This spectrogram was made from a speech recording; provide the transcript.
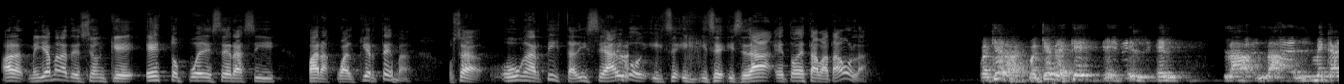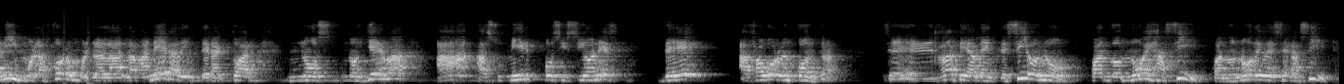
Ahora, me llama la atención que esto puede ser así para cualquier tema. O sea, un artista dice algo y se, da toda esta bataola. Cualquiera, cualquiera. Es que el, mecanismo, la fórmula, la, manera de interactuar nos lleva a asumir posiciones de a favor o en contra. rápidamente, sí o no, cuando no es así, cuando no debe ser así,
